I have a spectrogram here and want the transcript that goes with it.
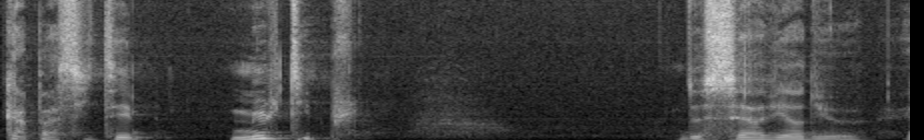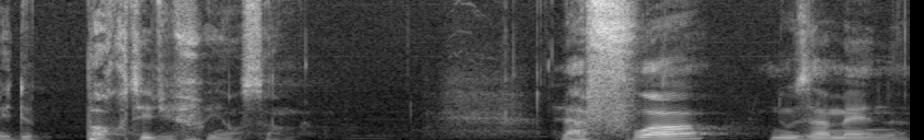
capacité multiple de servir Dieu et de porter du fruit ensemble. La foi nous amène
